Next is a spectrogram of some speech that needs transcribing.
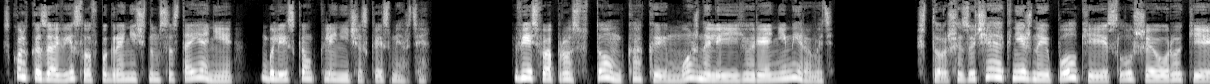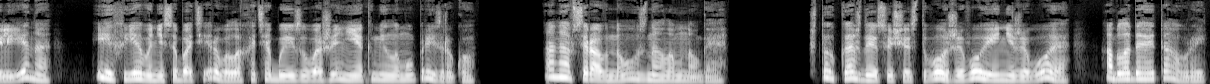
сколько зависла в пограничном состоянии, близком к клинической смерти. Весь вопрос в том, как и можно ли ее реанимировать. Что ж, изучая книжные полки и слушая уроки Ильена, их Ева не саботировала хотя бы из уважения к милому призраку. Она все равно узнала многое. Что каждое существо, живое и неживое, обладает аурой,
